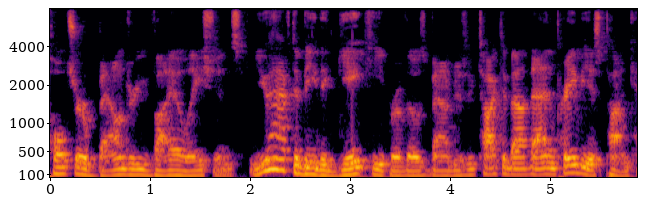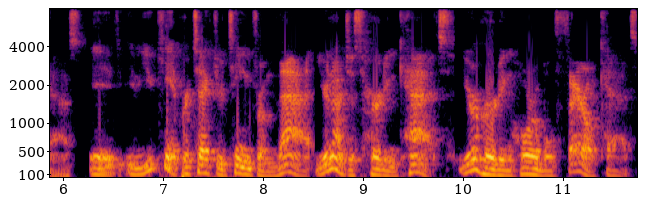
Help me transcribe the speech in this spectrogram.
culture boundary violations. You have to be the gatekeeper of those boundaries. We've talked about that in previous podcasts. If, if you can't protect your team from that, that, you're not just herding cats, you're herding horrible feral cats.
